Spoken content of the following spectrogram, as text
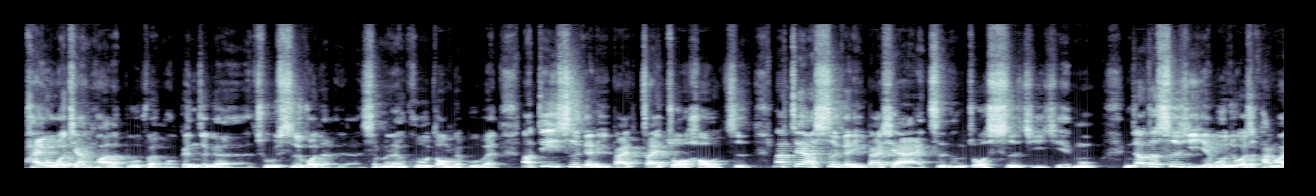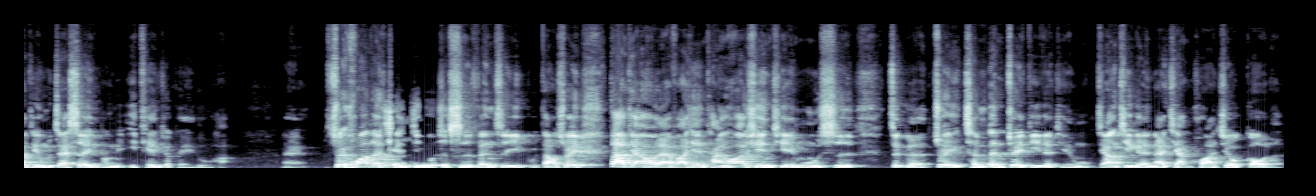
拍我讲话的部分，我跟这个厨师或者什么人互动的部分，然后第四个礼拜再做后制，那这样四个礼拜下来只能做四集节目。你知道这四集节目如果是谈话节目，在摄影棚里一天就可以录好，哎，所以花的钱几乎是十分之一不到。所以大家后来发现，谈话性节目是。这个最成本最低的节目，讲几个人来讲话就够了。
